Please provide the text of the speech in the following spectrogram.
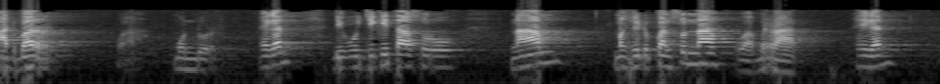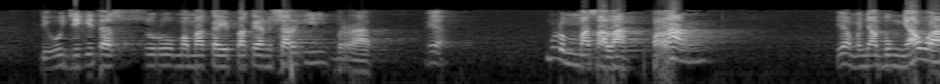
adbar. Wah, mundur. Ya kan? Diuji kita suruh enam menghidupkan sunnah, wah berat. Ya kan? Diuji kita suruh memakai pakaian syar'i, berat. Ya. Belum masalah perang. Ya, menyambung nyawa,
